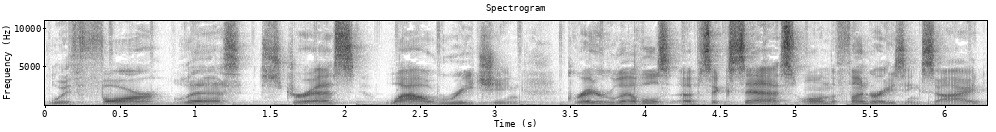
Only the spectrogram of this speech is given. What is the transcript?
with far less stress while reaching greater levels of success on the fundraising side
